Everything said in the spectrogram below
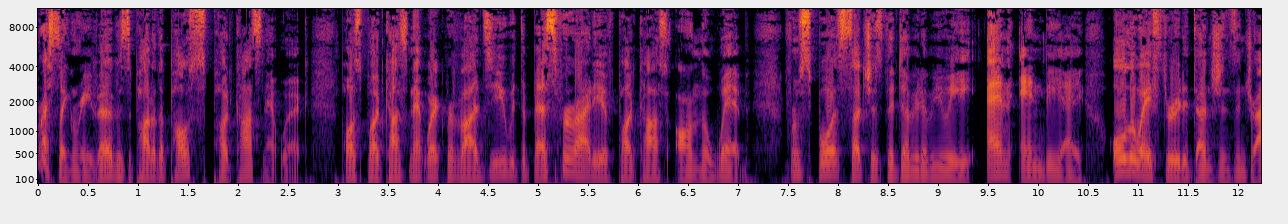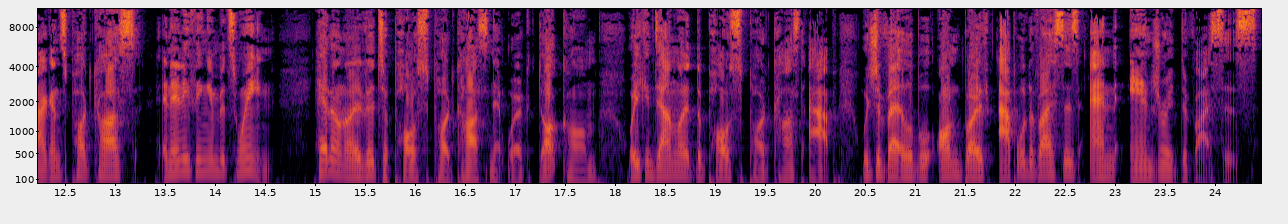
Wrestling Reverb is a part of the Pulse Podcast Network. Pulse Podcast Network provides you with the best variety of podcasts on the web, from sports such as the WWE and NBA, all the way through to Dungeons and Dragons podcasts and anything in between. Head on over to pulsepodcastnetwork.com or you can download the Pulse Podcast app, which is available on both Apple devices and Android devices.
